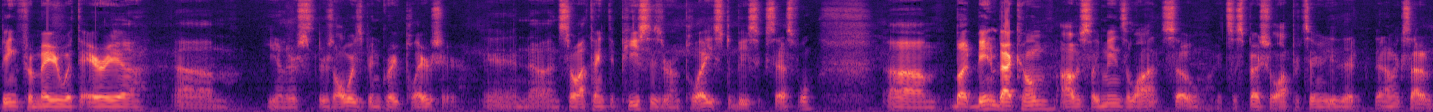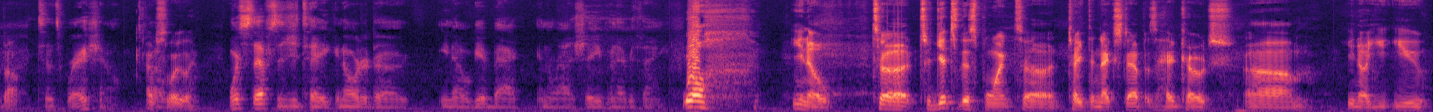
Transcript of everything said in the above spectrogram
being familiar with the area, um, you know, there's there's always been great players here, and uh, and so I think the pieces are in place to be successful. Um, but being back home obviously means a lot, so it's a special opportunity that, that I'm excited about. It's inspirational. So Absolutely. what steps did you take in order to, you know, get back in the right shape and everything? Well, you know, to to get to this point, to take the next step as a head coach, um, you know, you, you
